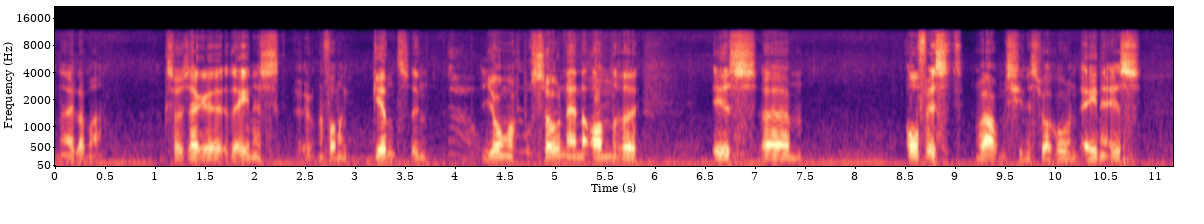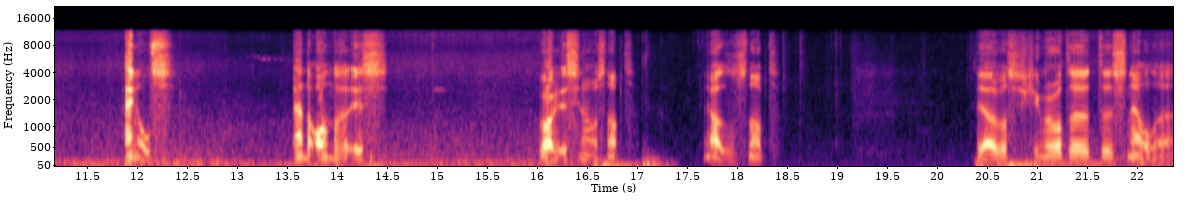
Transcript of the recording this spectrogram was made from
nee, laat maar. Ik zou zeggen de ene is van een kind, een jonger persoon en de andere is... ehm, of is het... Misschien is het wel gewoon ene is Engels. En de andere is... Wacht, is hij nou ontsnapt? Ja, dat is ontsnapt. Ja, dat was, ging me wat te, te snel. eh.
